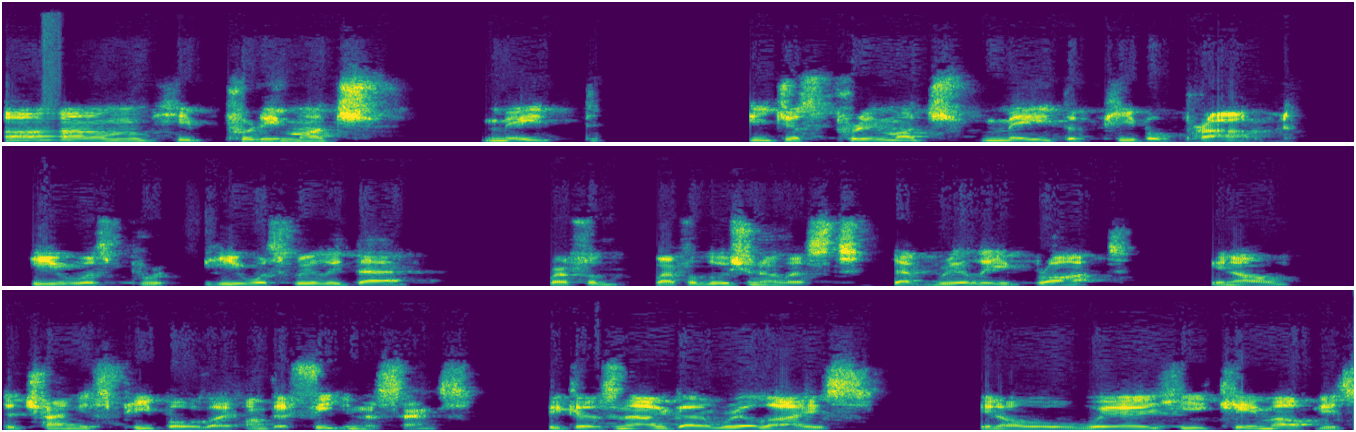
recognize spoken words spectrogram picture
Um, he pretty much made he just pretty much made the people proud. He was he was really that revolutionist that really brought you know the Chinese people like on their feet in a sense. Because now you got to realize, you know, where he came up is,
